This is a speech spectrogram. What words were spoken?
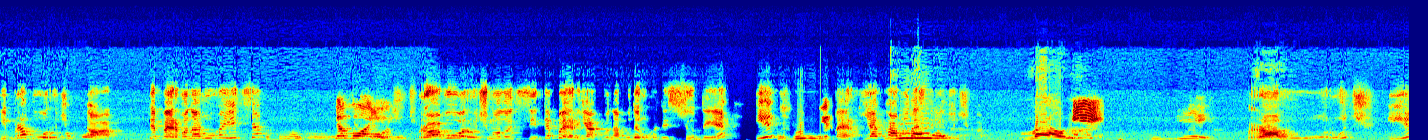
і праворуч. Так. Тепер вона рухається. Праворуч. Праворуч, молодці. Тепер як вона буде рухатись сюди і вверх? Яка буде стрілочка? Ей. Праворуч і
